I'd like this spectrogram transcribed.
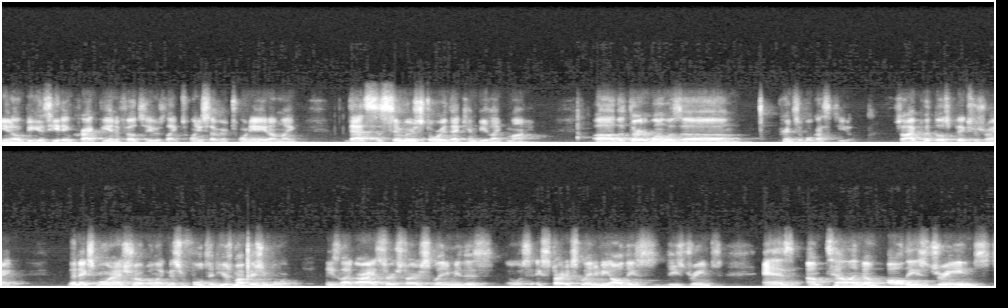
You know, because he didn't crack the NFL till he was like 27 or 28. I'm like, that's a similar story that can be like mine. Uh, the third one was uh, Principal Castillo. So I put those pictures right. The next morning I show up. I'm like, Mr. Fulton, here's my vision board. He's like, all right, sir, start explaining me this. Start explaining me all these these dreams. As I'm telling them all these dreams,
